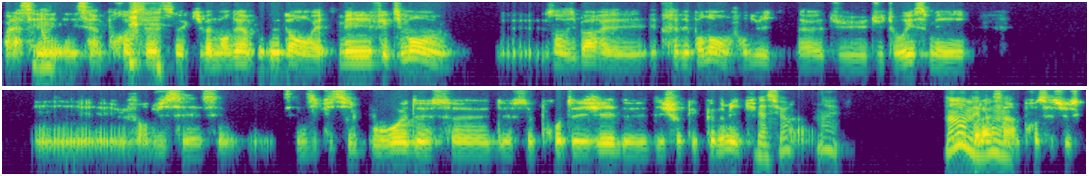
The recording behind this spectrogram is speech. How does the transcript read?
Voilà, c'est un process qui va demander un peu de temps, ouais. Mais effectivement, euh, Zanzibar est, est très dépendant aujourd'hui euh, du, du, tourisme et, et aujourd'hui c'est difficile pour eux de se, de se protéger de, des chocs économiques. Bien sûr. Euh, ouais. Non, non, mais voilà, bon. c'est un processus.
